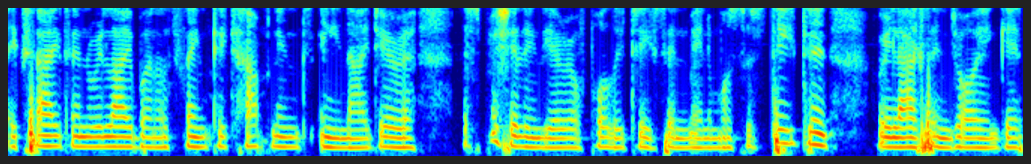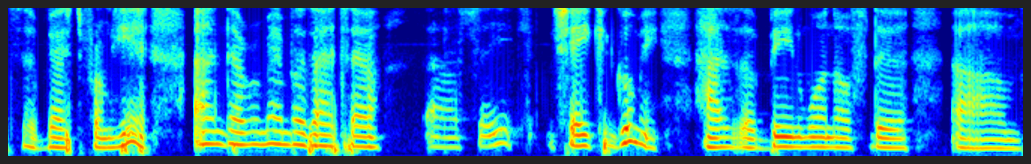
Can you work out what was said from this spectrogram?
exciting, reliable, and authentic happenings in Nigeria, especially in the area of politics and many more. So stay tuned, relax, enjoy, and get the best from here. And uh, remember that. Uh, uh, Sheikh Sheikh Gumi has uh, been one of the um,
